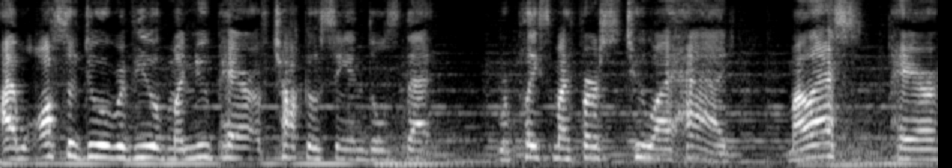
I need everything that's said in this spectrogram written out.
I will also do a review of my new pair of Chaco sandals that replaced my first two I had. My last pair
